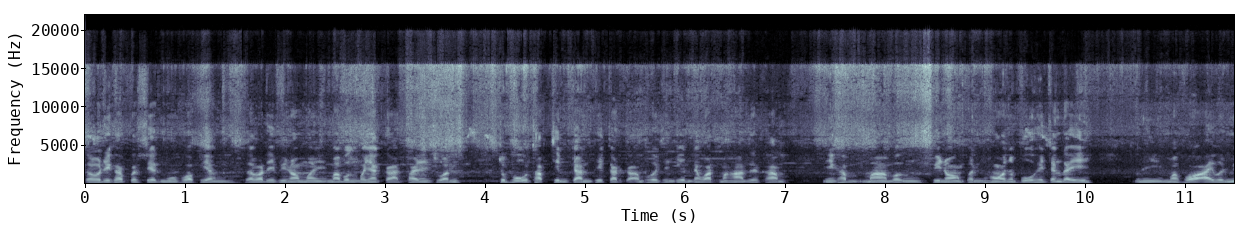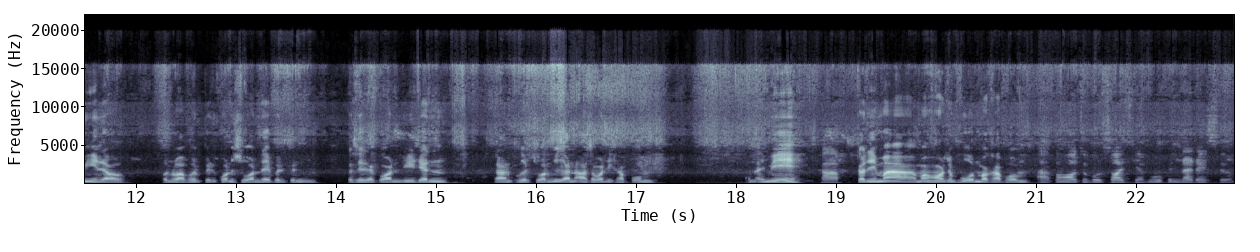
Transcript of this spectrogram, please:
สวัสดีครับเกษตรหมูพอเพียง สวัสดีพี่น้องใหม่มาเบิ่งบรรยากาศภายในสวนจุพู่ทับทิมจันทร์พิกัดกับอำเภอเชียงยืนจังหวัดมหาสารคามนี่ครับมาเบิ่งพี่น้องเพิ่นฮอชมพู่เฮ็ดจังไดนี่มาพ่อไอ้เพิ่นมีแล้วเพิ่นว่าเพิ่นเป็นคนสวนได้เพิ่นเป็นเกษตรกรดีเด่นด้านพืชสวนคือกันเอาสวัสดีครับผม อันไอ้มีครับตอนนี้มามาฮอชมพู่บ่ครับผมอ่าพอสุบุตรซอยเสียหมูเป็นรายได้เสริม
